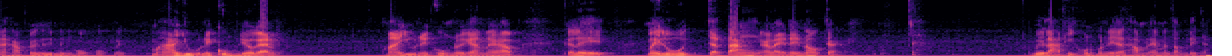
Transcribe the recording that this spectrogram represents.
นะครับ ก็คือหนึ่งหกหกหนึ่งมาอยู่ในกลุ่มเดียวกัน มาอยู่ในกลุ่มเดียวกันนะครับ ก็เลยไม่รู้จะตั้งอะไรได้นอกจาก เวลาที่คนคนนี้จะทำอะไรมันสำเร็จอะ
